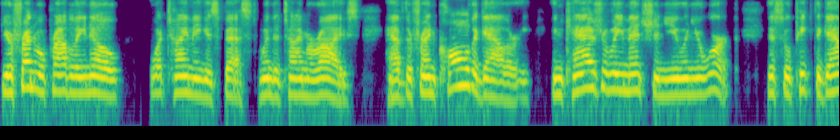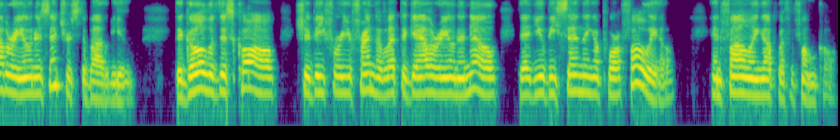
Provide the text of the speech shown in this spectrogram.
Your friend will probably know what timing is best when the time arrives. Have the friend call the gallery and casually mention you and your work. This will pique the gallery owner's interest about you. The goal of this call should be for your friend to let the gallery owner know that you'll be sending a portfolio and following up with a phone call.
